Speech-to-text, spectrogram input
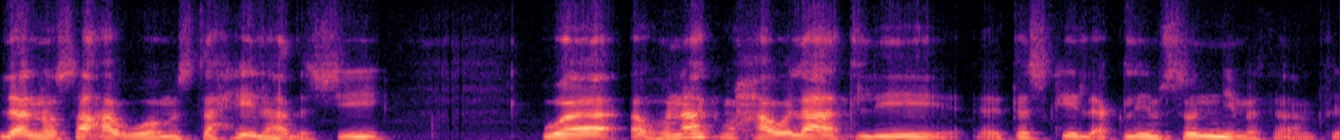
لأنه صعب ومستحيل هذا الشيء. وهناك محاولات لتشكيل إقليم سني مثلا في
